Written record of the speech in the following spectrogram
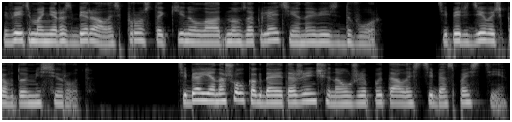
Ведьма не разбиралась, просто кинула одно заклятие на весь двор. Теперь девочка в доме сирот. Тебя я нашел, когда эта женщина уже пыталась тебя спасти.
